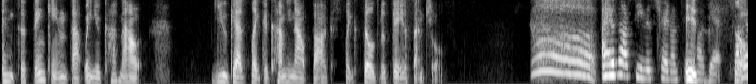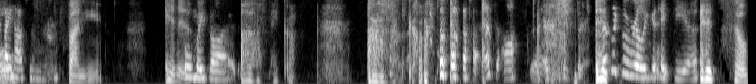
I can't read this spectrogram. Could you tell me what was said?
into thinking that when you come out you get like a coming out box like filled with gay essentials. I have not seen this trend on TikTok it's yet. So Why have I not seen this? Funny. It is. Oh my god. Oh my god. Oh my god. That's awesome. That's like a really good idea. It's so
